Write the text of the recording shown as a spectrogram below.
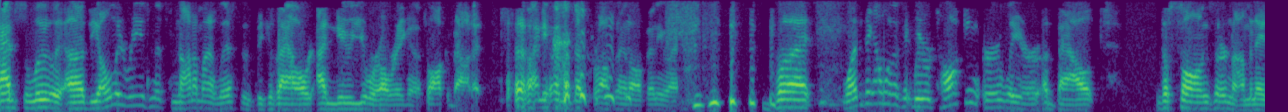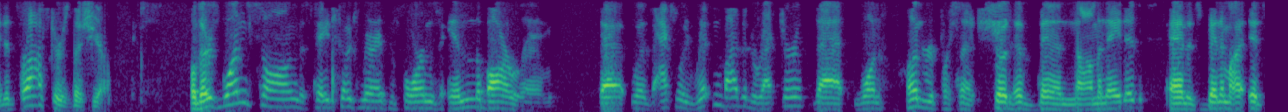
Absolutely. Uh, the only reason it's not on my list is because I al- I knew you were already going to talk about it. So I knew I was just crossing it off anyway. But one thing I want to say, we were talking earlier about the songs that are nominated for Oscars this year. Well, there's one song that Stagecoach Mary performs in the bar room that was actually written by the director that 100% should have been nominated, and it's been in my it's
